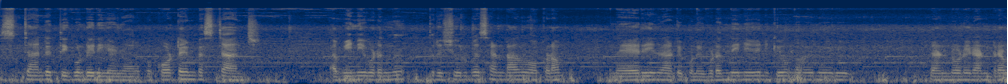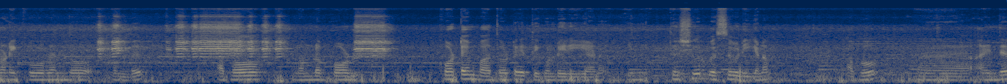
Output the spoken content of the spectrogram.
ബസ് സ്റ്റാൻഡ് എത്തിക്കൊണ്ടിരിക്കുകയാണ്. ഞാനിപ്പോൾ കോട്ടയം ബസ് സ്റ്റാൻഡ് അപ്പോൾ ഇനി ഇവിടെ നിന്ന് തൃശ്ശൂർ ബസ് ഉണ്ടാകുന്ന നോക്കണം. നേരെ ഈ നാട്ടിൽ പോകണം ഇവിടെ നിന്ന് ഇനി എനിക്ക് തോന്നുന്നത് ഒരു രണ്ട് മണി രണ്ടര മണിക്കൂർ എന്തോ ഉണ്ട്. അപ്പോൾ നമ്മളിപ്പോൾ കോട്ടയം ഭാഗത്തോട്ട് എത്തിക്കൊണ്ടിരിക്കുകയാണ്. ഇനി തൃശ്ശൂർ ബസ് പിടിക്കണം. അപ്പോൾ അതിന്റെ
